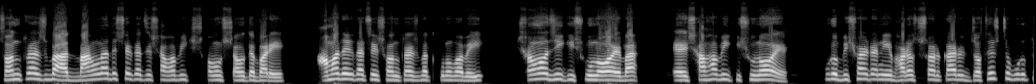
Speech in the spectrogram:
সন্ত্রাসবাদ বাংলাদেশের কাছে স্বাভাবিক সমস্যা হতে পারে। আমাদের কাছে সন্ত্রাসবাদ কোনোভাবেই সামাজিক ইস্যু নয় বা স্বাভাবিক ইস্যু নয়। পুরো বিষয়টা নিয়ে ভারত সরকার যথেষ্ট গুরুত্ব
